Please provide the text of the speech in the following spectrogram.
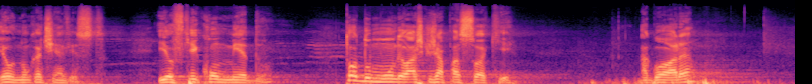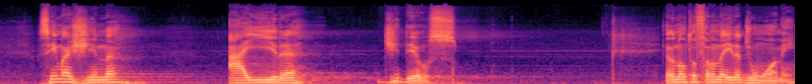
Eu nunca tinha visto. E eu fiquei com medo. Todo mundo eu acho que já passou aqui. Agora, você imagina a ira de Deus. Eu não estou falando da ira de um homem.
